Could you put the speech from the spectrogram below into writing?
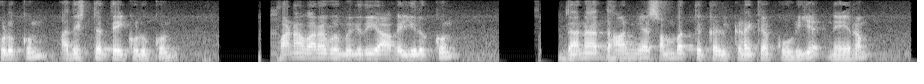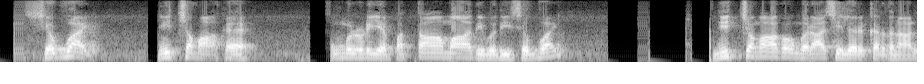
கொடுக்கும் அதிர்ஷ்டத்தை கொடுக்கும் பணவரவு மிகுதியாக இருக்கும் தன தானிய சம்பத்துக்கள் கிடைக்கக்கூடிய நேரம். செவ்வாய் நீச்சமாக உங்களுடைய பத்தாமாதிபதி செவ்வாய் நீச்சமாக உங்கள் ராசியில் இருக்கிறதுனால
